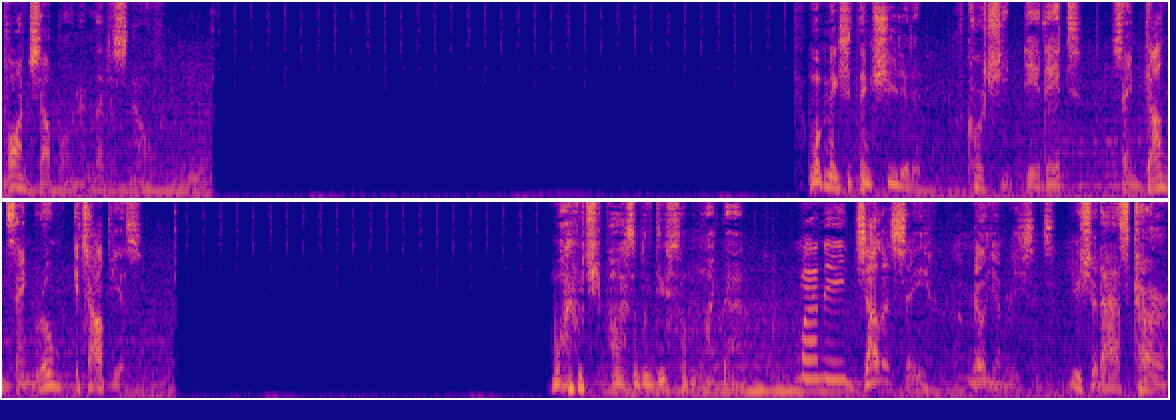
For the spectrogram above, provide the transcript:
Pawn shop owner let us know. What makes you think she did it? Of course she did it. Same gun, same room. It's obvious. Why would she possibly do something like that? Money, jealousy, a million reasons. You should ask her.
